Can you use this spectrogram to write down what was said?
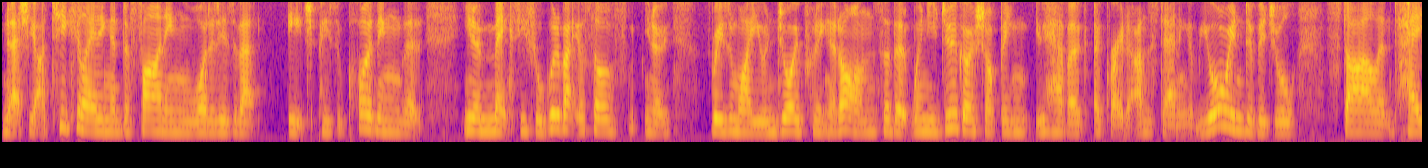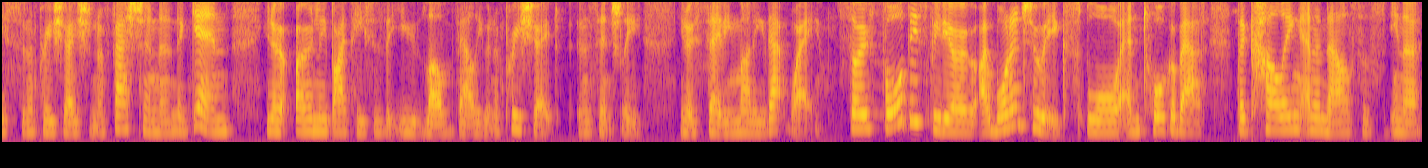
you know, actually articulating and defining what it is about each piece of clothing that, you know, makes you feel good about yourself, you know, reason why you enjoy putting it on so that when you do go shopping you have a, a, greater understanding of your individual style and taste and appreciation of fashion. And again you know only buy pieces that you love value and appreciate and essentially, you know, saving money that way. So for this video, I wanted to explore and talk about the culling and analysis in a,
